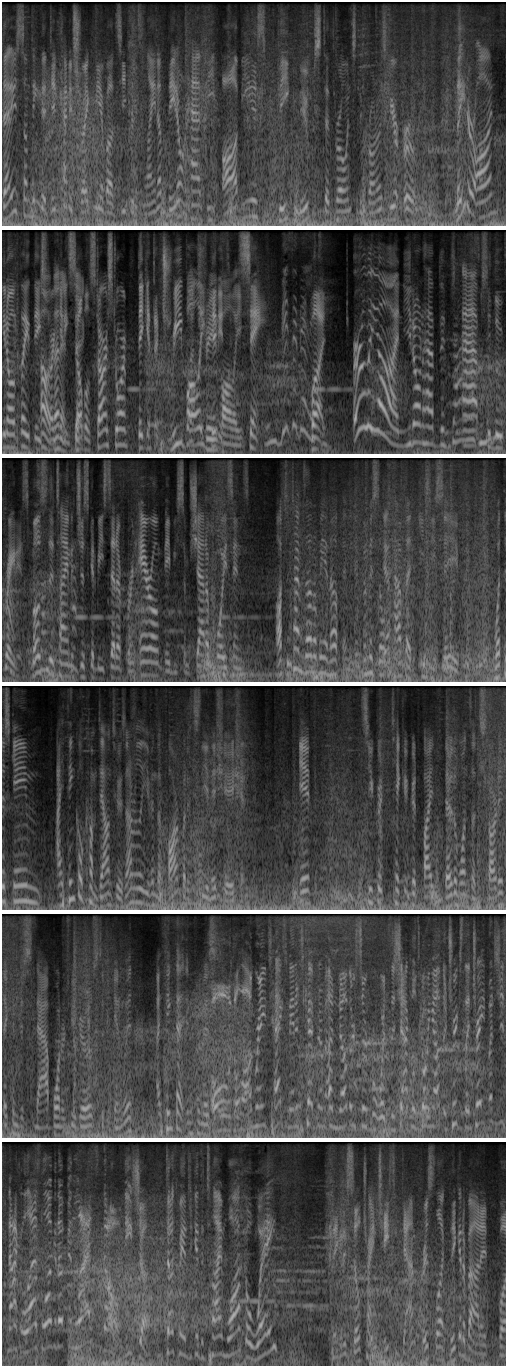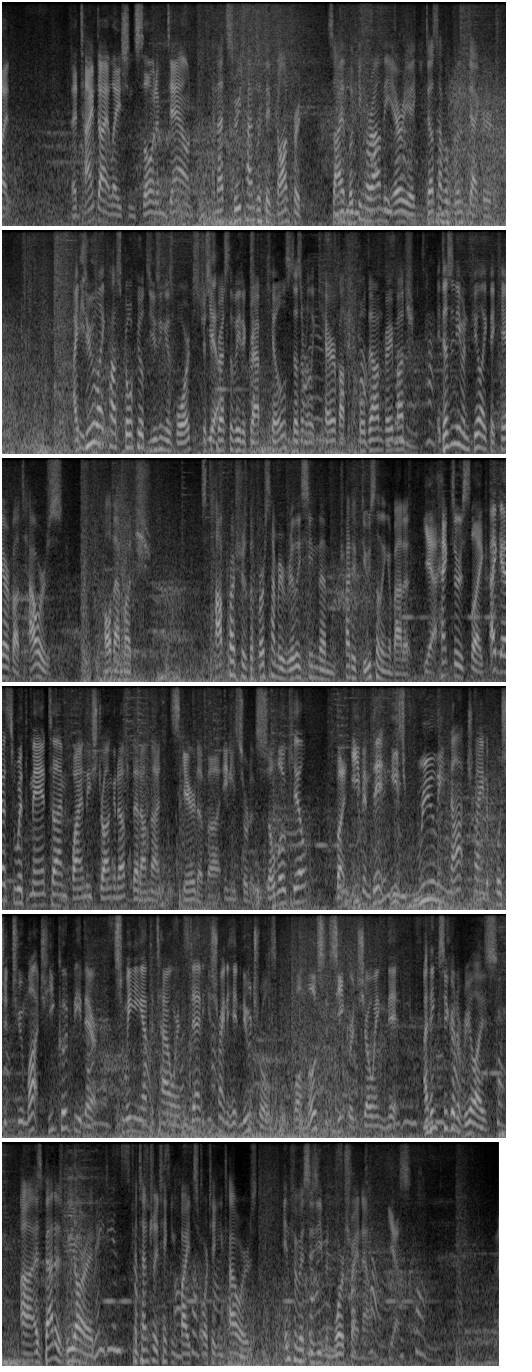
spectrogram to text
That is something that did kind of strike me about Secret's lineup. They don't have the obvious big nukes to throw into the Chronosphere early. Later on, you know, if they, they Oh, start then getting double Starstorm, they get the tree volley, tree then it's volley. insane. Invisibility. But early on, you don't have the absolute greatest. Most of the time, it's just going to be set up for an arrow, maybe some shadow poisons. Oftentimes that'll be enough, and Infamous don't Yeah. have that easy save. What this game, I think, will come down to is not really even the farm, but it's the initiation. If Secret take a good fight, they're the ones that started, they can just snap one or two heroes to begin with. I think that Infamous... Oh, the long range hex managed to catch him. Another Serpent Wards. The shackle's going out, the tricks of the trade, but it's just not going to last long enough. And last, no, Nisha does manage to get the time walk away. They're going to still try and chase him down. Chris Luck thinking about it, but that time dilation slowing him down. And that's three times that they've gone for it. Zai looking around the area, he does have a Blink Dagger. I do like how Scofield's using his wards just Yeah. aggressively to grab kills, doesn't really care about the cooldown very much. It doesn't even feel like they care about towers all that much. Top pressure is the first time we've really seen them try to do something about it. Yeah, Hector's like, I guess with Manta, I'm finally strong enough that I'm not scared of uh, any sort of solo kill. But even then, he's really not trying to push it too much. He could be there swinging at the tower. Instead, he's trying to hit neutrals, while most of Secret showing mid. I think Secret have realized, uh, as bad as we are at potentially taking fights or taking towers, Infamous is even worse right now. Yes.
